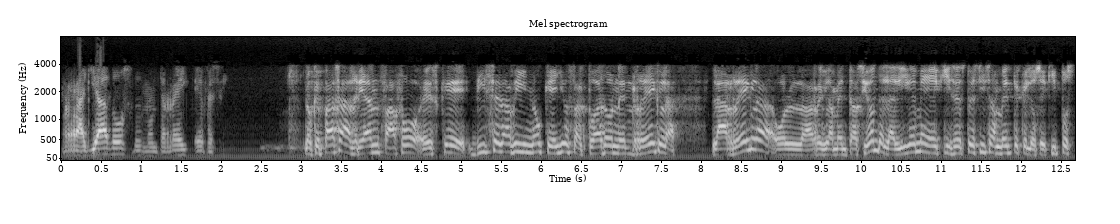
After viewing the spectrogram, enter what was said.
Rayados de Monterrey FC. Lo que pasa, Adrián Fafo, es que dice Davino que ellos actuaron en regla. La regla o la reglamentación de la Liga MX es precisamente que los equipos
